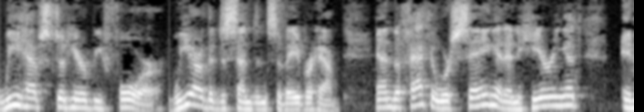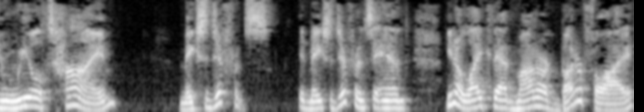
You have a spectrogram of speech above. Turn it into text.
we have stood here before. We are the descendants of Abraham. And the fact that we're saying it and hearing it in real time makes a difference. It makes a difference. And, you know, like that monarch butterfly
